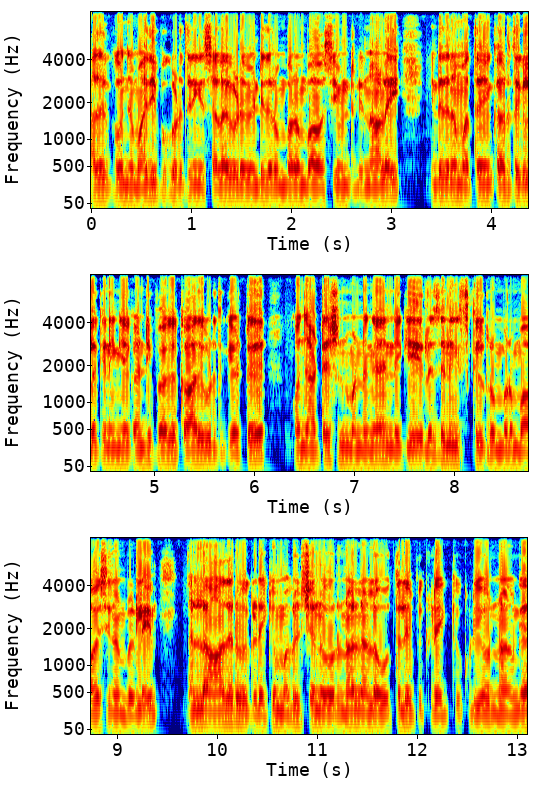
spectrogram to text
அதற்கு கொஞ்சம் மதிப்பு கொடுத்து நீங்கள் செலவிட வேண்டியது ரொம்ப ரொம்ப அவசியம். இன்றைய நாளை இன்றைய தினம் மற்றவங்க கருத்துக்களுக்கு நீங்கள் கண்டிப்பாக காது கொடுத்து கேட்டு கொஞ்சம் அட்டென்ஷன் பண்ணுங்க. இன்னைக்கு லிசனிங் ஸ்கில் ரொம்ப ரொம்ப அவசியம் நண்பர்களே. நல்ல ஆதரவு கிடைக்கும் மகிழ்ச்சியான ஒரு நாள் நல்ல ஒத்துழைப்பு கிடைக்கக்கூடிய ஒரு நாளுங்க.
